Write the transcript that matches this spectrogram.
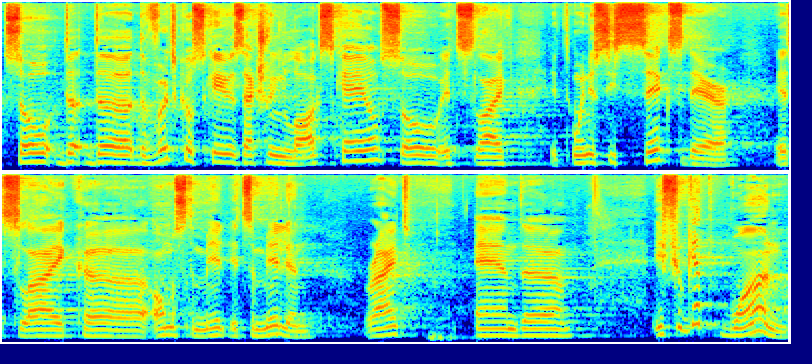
So the, the, the vertical scale is actually in log scale, so it's like, it, when you see six there, it's like uh, almost a, mil it's a million, right? And uh, if you get one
